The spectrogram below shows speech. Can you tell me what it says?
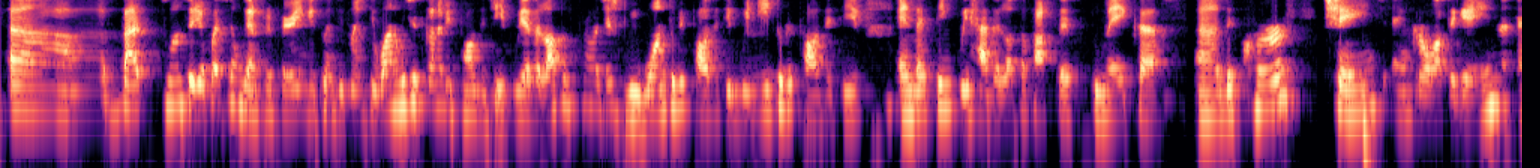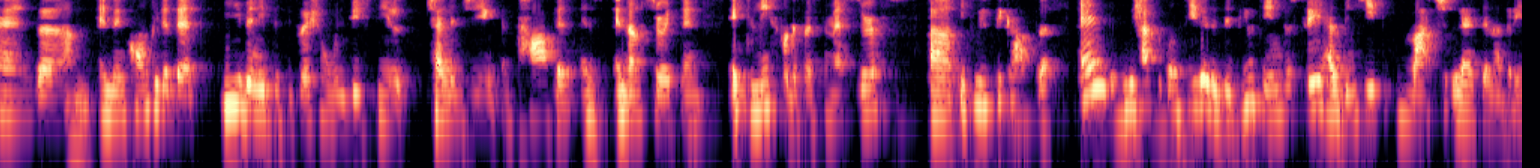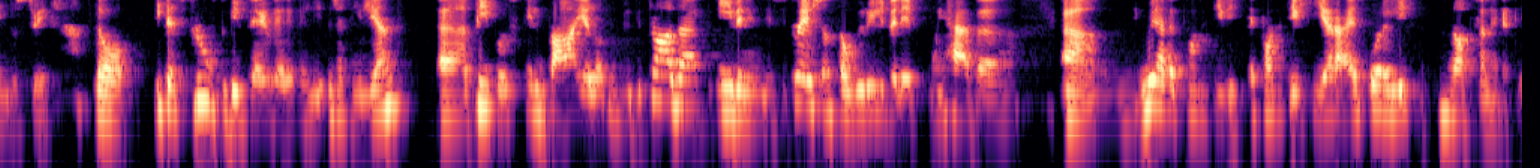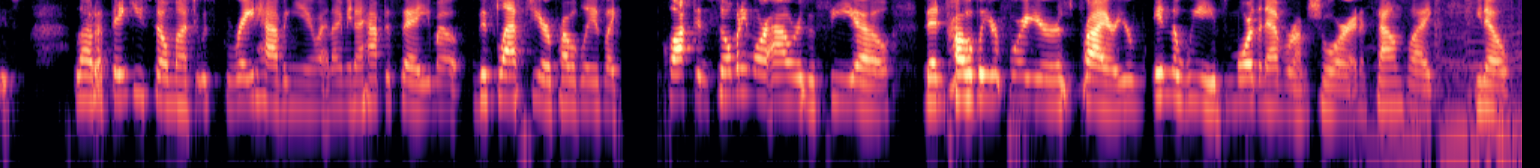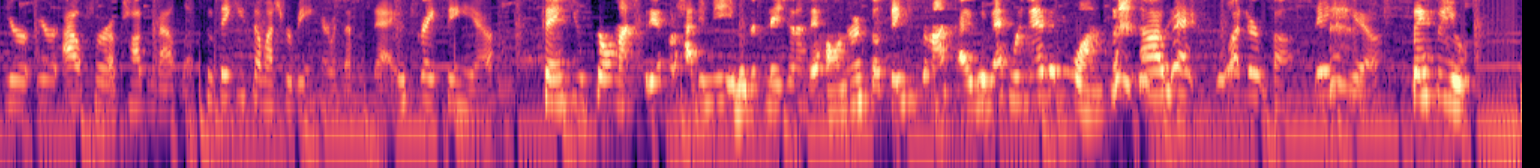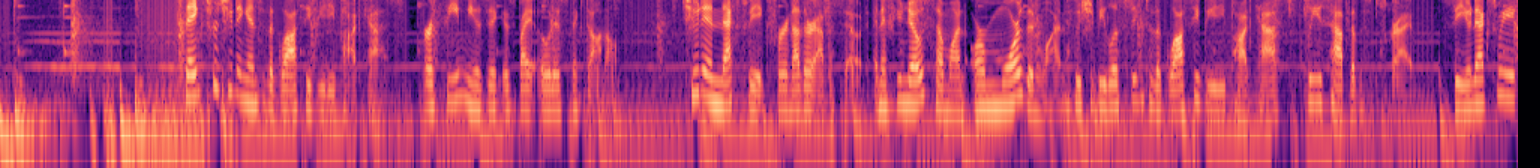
Uh, but to answer your question, we are preparing a 2021, which is going to be positive. We have a lot of projects. We want to be positive. We need to be positive. And I think we have a lot of assets to make uh, uh, the curve change and grow up again. And, um, and then confident that even if the situation will be still challenging and tough and, and, and uncertain, at least for the first semester, uh, it will pick up. And we have to consider that the beauty industry has been hit much less than other industry. So it has proved to be very, very resilient. Uh, people still buy a lot of beauty products, even in this situation. So we really believe we have a, um, we have a positive, a positive year ahead, or at least not so negative. Laura, thank you so much. It was great having you. And I mean, I have to say, you know, this last year probably is like clocked in so many more hours as CEO than probably your four years prior. You're in the weeds more than ever, I'm sure. And it sounds like, you know, you're you're out for a positive outlook. So thank you so much for being here with us today. It was great seeing you. Thank you so much, Priya, for having me. It was a pleasure and an honor. So thank you so much. I'll be back whenever you want. okay, wonderful. Thank you. Thanks to you. Thanks for tuning in to the Glossy Beauty Podcast. Our theme music is by Otis McDonald. Tune in next week for another episode. And if you know someone or more than one who should be listening to the Glossy Beauty podcast, please have them subscribe. See you next week.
